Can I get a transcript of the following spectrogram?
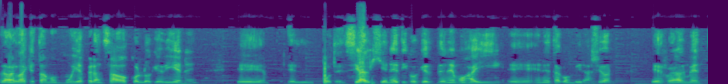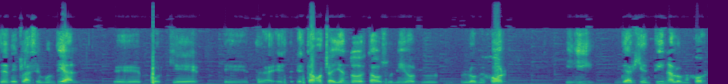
la verdad es que estamos muy esperanzados con lo que viene el potencial genético que tenemos ahí eh, en esta combinación es realmente de clase mundial, eh, porque eh, estamos trayendo de Estados Unidos lo mejor y de Argentina lo mejor.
